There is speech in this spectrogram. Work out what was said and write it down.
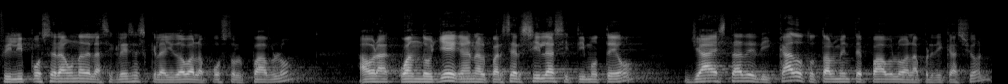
Filipos era una de las iglesias que le ayudaba al apóstol Pablo. Ahora, cuando llegan, al parecer Silas y Timoteo, ya está dedicado totalmente Pablo a la predicación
